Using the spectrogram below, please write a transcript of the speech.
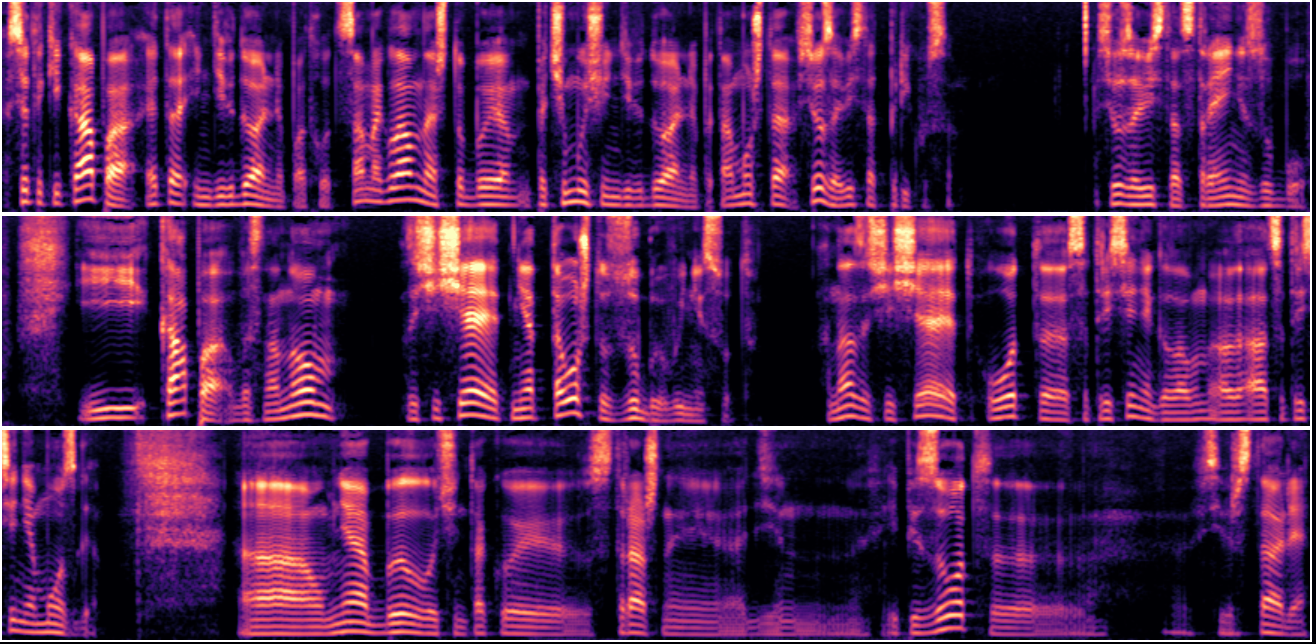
все-таки капа — это индивидуальный подход. Самое главное, чтобы... Почему еще индивидуальный? Потому что все зависит от прикуса. Все зависит от строения зубов. И капа в основном защищает не от того, что зубы вынесут. Она защищает от э, сотрясения, головного, от сотрясения мозга. Uh, у меня был очень такой страшный один эпизод uh, в Северстале.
